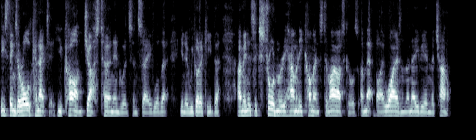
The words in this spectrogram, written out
These things are all connected. You can't just turn inwards and say, well, that you know, we've got to keep the. I mean, it's extraordinary how many comments to my articles are met by why isn't the Navy in the Channel?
